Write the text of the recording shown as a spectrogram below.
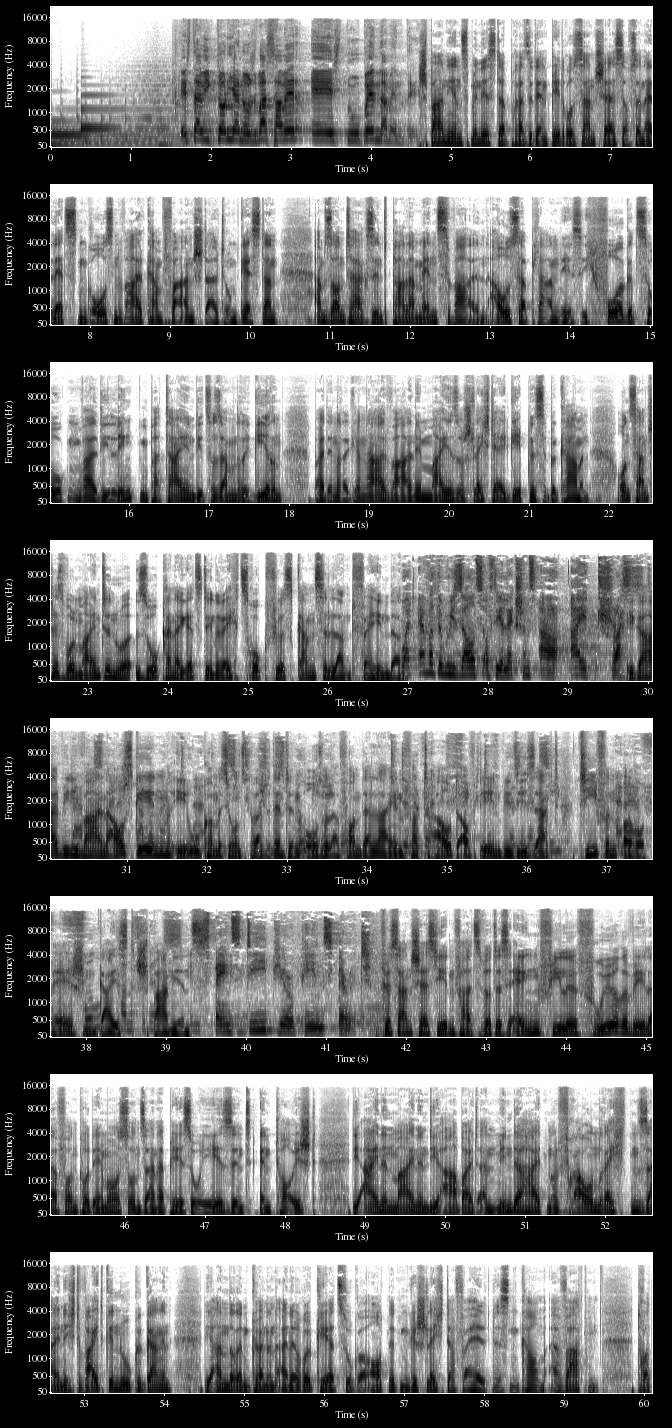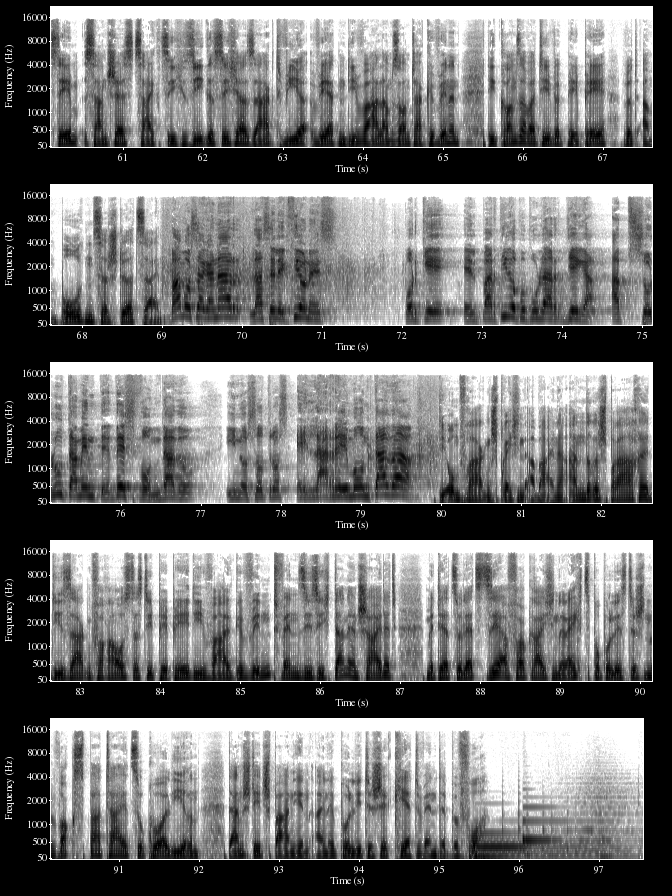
Esta victoria nos va a saber estupendamente. Spaniens Ministerpräsident Pedro Sanchez auf seiner letzten großen Wahlkampfveranstaltung gestern. Am Sonntag sind Parlamentswahlen außerplanmäßig vorgezogen, weil die linken Parteien, die zusammen regieren, bei den Regionalwahlen im Mai so schlechte Ergebnisse bekamen. Und Sanchez wohl meinte, nur so kann er jetzt den Rechtsruck fürs ganze Land verhindern. Egal wie die Wahlen ausgehen, EU-Kommissionspräsidentin Ursula von der Leyen vertraut auf den, wie sie sagt, tiefen europäischen Geist Spaniens. Für Sanchez jedenfalls wird es eng. Viele frühere Wähler von Podemos und seiner PSOE sind enttäuscht. Die einen meinen, die Arbeit an Minderheiten und Frauenrechten sei nicht weit genug gegangen. Die anderen können eine Rückkehr zu geordneten Geschlechterverhältnissen kaum erwarten. Trotzdem, Sanchez zeigt zeigt sich siegessicher, sagt, wir werden die Wahl am Sonntag gewinnen. Die konservative PP wird am Boden zerstört sein. Vamos a ganar las elecciones porque el Partido Popular llega absolutamente desfondado Die Umfragen sprechen aber eine andere Sprache. Die sagen voraus, dass die PP die Wahl gewinnt, wenn sie sich dann entscheidet, mit der zuletzt sehr erfolgreichen rechtspopulistischen Vox-Partei zu koalieren. Dann steht Spanien eine politische Kehrtwende bevor.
